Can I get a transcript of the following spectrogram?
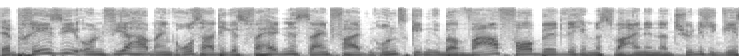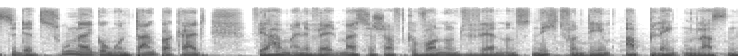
der Presi und wir haben ein großartiges Verhältnis. Sein Verhalten uns gegenüber war vorbildlich und es war eine natürliche Geste der Zuneigung und Dankbarkeit. Wir haben eine Weltmeisterschaft gewonnen und wir werden uns nicht von dem ablenken lassen,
